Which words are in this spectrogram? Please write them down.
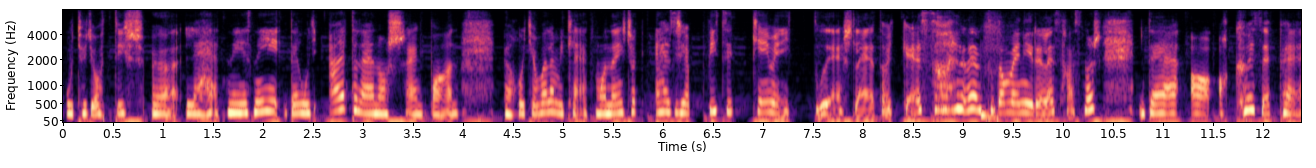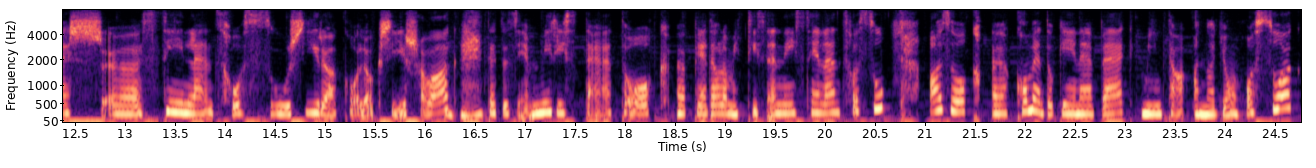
úgyhogy ott is lehet nézni, de úgy általánosságban, hogyha valamit lehet mondani, csak ez is egy picit kémei tudás lehet, hogy kell, szóval nem tudom, mennyire lesz hasznos, de a, a közepes uh, színlánc hosszú sírakolok sírsavak, uh-huh. tehát az ilyen mirisztátok, uh, például ami 14 színlánc hosszú, azok uh, komedogénebbek, mint a, a nagyon hosszúak,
